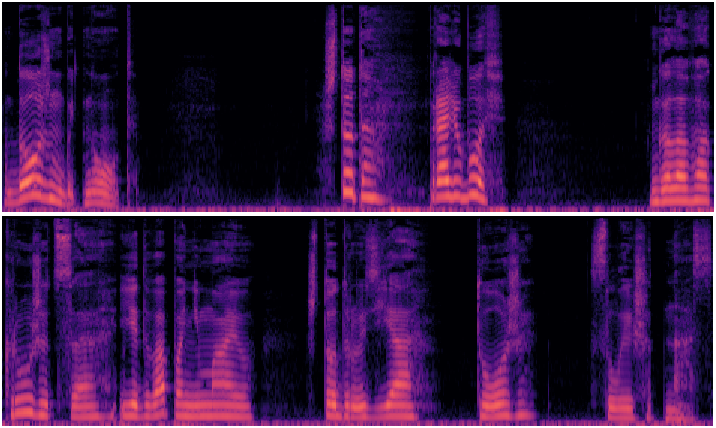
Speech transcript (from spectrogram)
должен быть ноут. Что там про любовь? Голова кружится, едва понимаю, что друзья тоже слышат нас.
